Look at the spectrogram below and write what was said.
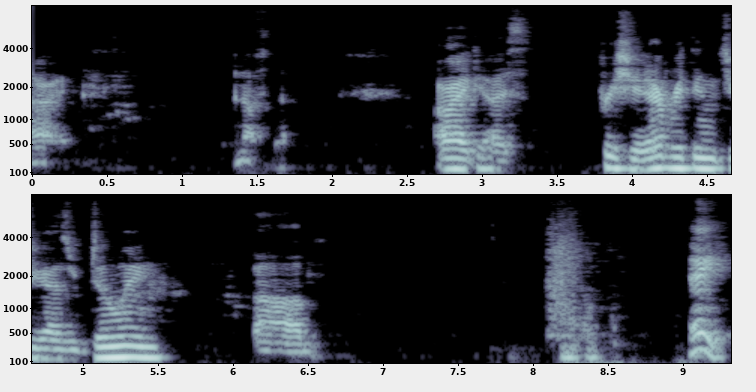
All right, enough of that. All right, guys. Appreciate everything that you guys are doing. Um, hey,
